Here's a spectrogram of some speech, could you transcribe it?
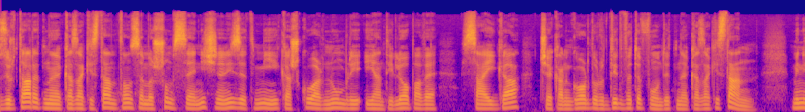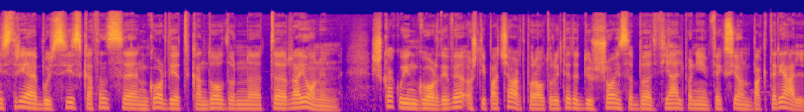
Zyrtarët në Kazakistan thonë se më shumë se 120.000 ka shkuar numri i antilopave Saiga që kanë ngordhur ditëve të fundit në Kazakistan. Ministria e Bujqësisë ka thënë se ngordhjet kanë ndodhur në të rajonin. Shkaku i ngordhjeve është i paqartë, por autoritetet dyshojnë se bëhet fjalë për një infeksion bakterial.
